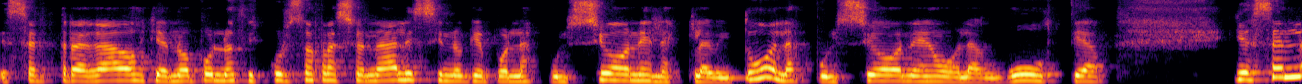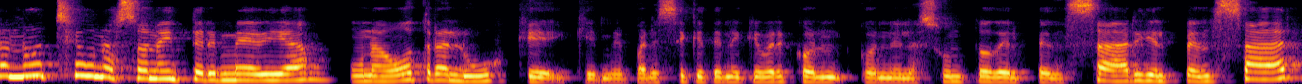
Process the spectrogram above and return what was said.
ser tragados ya no por los discursos racionales, sino que por las pulsiones, la esclavitud, las pulsiones o la angustia. Y hacer la noche una zona intermedia, una otra luz que, que me parece que tiene que ver con, con el asunto del pensar, y el pensar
